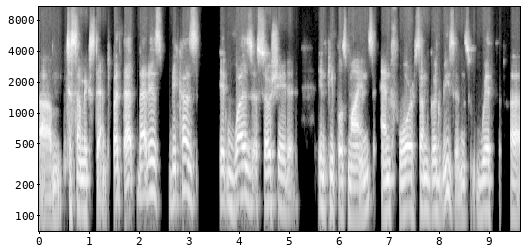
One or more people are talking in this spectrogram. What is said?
um, to some extent. But that that is because it was associated in people's minds and for some good reasons with uh,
